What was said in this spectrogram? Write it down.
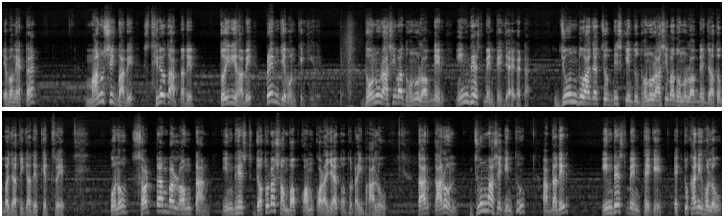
এবং একটা মানসিকভাবে স্থিরতা আপনাদের তৈরি হবে প্রেম জীবনকে ঘিরে। ধনু রাশি বা ধনু লগ্নের ইনভেস্টমেন্টের জায়গাটা। জুন দু হাজার চব্বিশ কিন্তু ধনু রাশি বা ধনু লগ্নের জাতক বা জাতিকাদের ক্ষেত্রে কোনো শর্ট টার্ম বা লং টার্ম ইনভেস্ট যতটা সম্ভব কম করা যায় ততটাই ভালো। তার কারণ জুন মাসে কিন্তু আপনাদের ইনভেস্টমেন্ট থেকে একটুখানি হলেও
